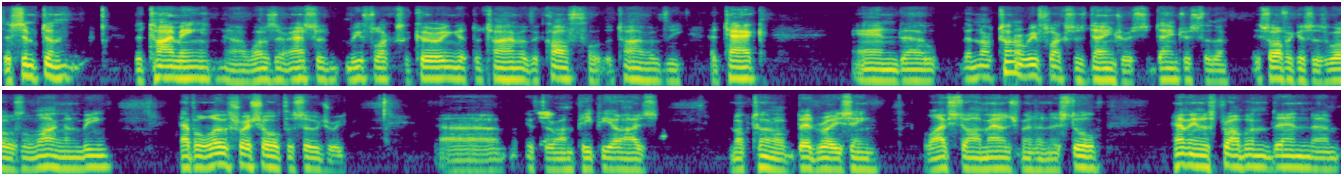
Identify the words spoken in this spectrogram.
the symptom, the timing. Uh, was there acid reflux occurring at the time of the cough or at the time of the attack? And uh, the nocturnal reflux is dangerous, dangerous for the esophagus as well as the lung, and we have a low threshold for surgery uh, if they're on PPIs, nocturnal bed racing, lifestyle management, and they're still having this problem, then um,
